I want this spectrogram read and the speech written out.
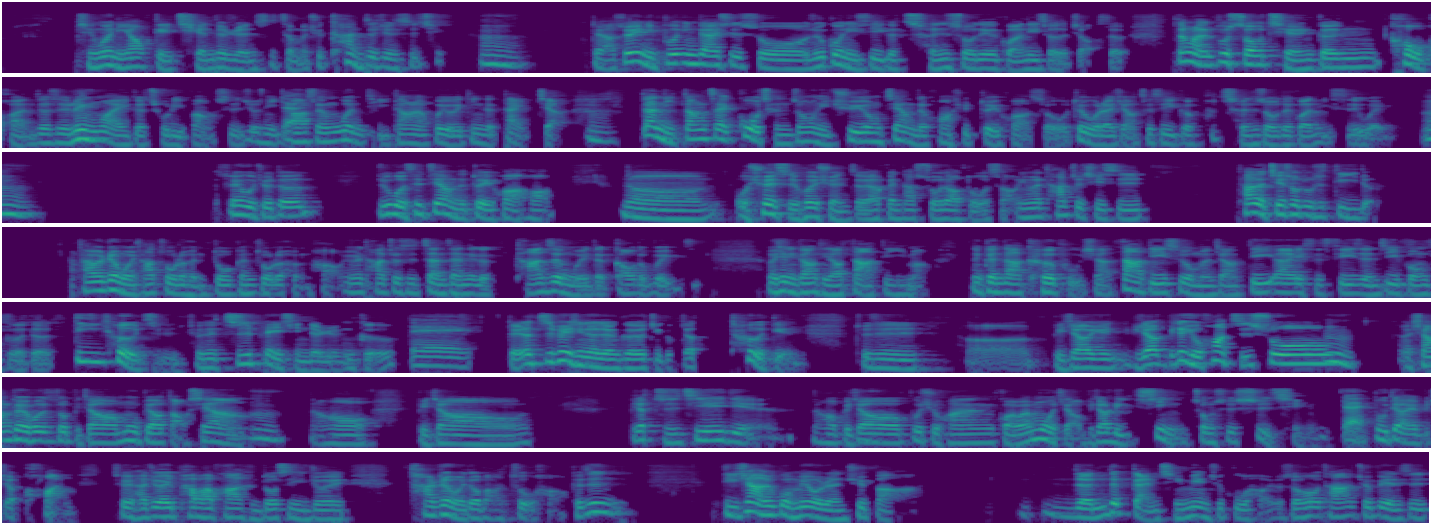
请问你要给钱的人是怎么去看这件事情？嗯。对啊，所以你不应该是说，如果你是一个成熟的一个管理者的角色，当然不收钱跟扣款这是另外一个处理方式，就是你发生问题，当然会有一定的代价。嗯，但你当在过程中你去用这样的话去对话的时候，对我来讲，这是一个不成熟的管理思维。嗯，所以我觉得，如果是这样的对话的话，那我确实会选择要跟他说到多少，因为他就其实他的接受度是低的。他会认为他做了很多，跟做了很好，因为他就是站在那个他认为的高的位置。而且你刚刚提到大 D 嘛，那跟大家科普一下，大 D 是我们讲 DISC 人际风格的低特质，就是支配型的人格。对对，那支配型的人格有几个比较特点，就是呃比较比较比较有话直说，嗯，呃相对或者说比较目标导向，嗯，然后比较。比较直接一点，然后比较不喜欢拐弯抹角，比较理性，重视事情，对，步调也比较快，所以他就会啪啪啪，很多事情就会他认为都把它做好。可是底下如果没有人去把人的感情面去顾好，有时候他就变成是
